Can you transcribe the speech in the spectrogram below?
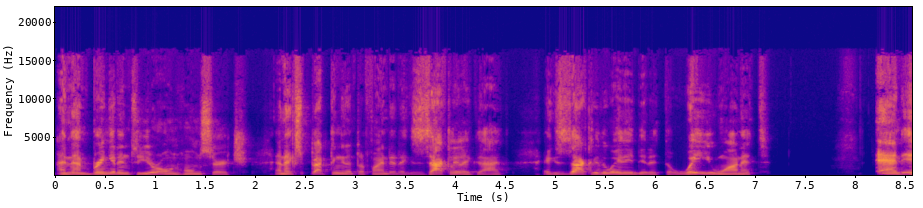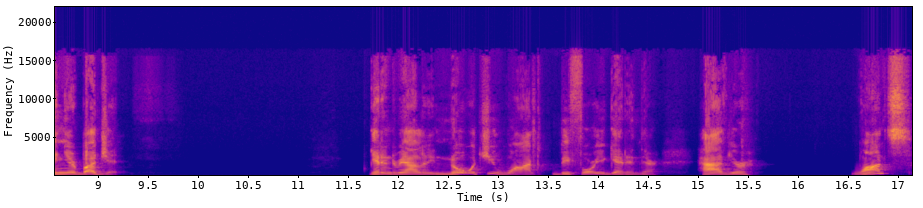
and then bring it into your own home search and expecting it to find it exactly like that, exactly the way they did it, the way you want it, and in your budget. Get into reality. Know what you want before you get in there. Have your wants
